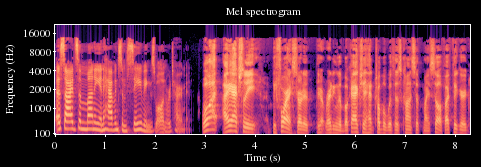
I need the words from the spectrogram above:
aside some money and having some savings while in retirement? Well, I, I actually, before I started writing the book, I actually had trouble with this concept myself. I figured,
